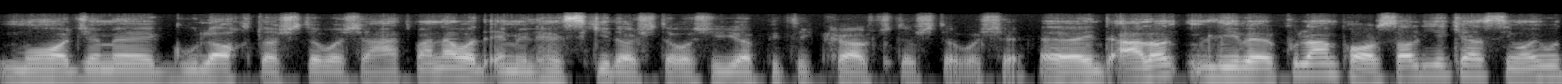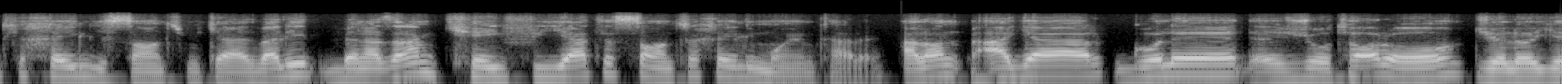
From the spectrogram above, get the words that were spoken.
مهاجم گولاخ داشته باشه حتما نباید امیل هسکی داشته باشه یا پیتر کراوچ داشته باشه. الان لیورپول هم پارسال یکی از تیمایی بود که خیلی سانت می‌کرد ولی به نظرم کیفیت سانتر خیلی مهمتره. الان اگر گل جوتا رو جلوی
